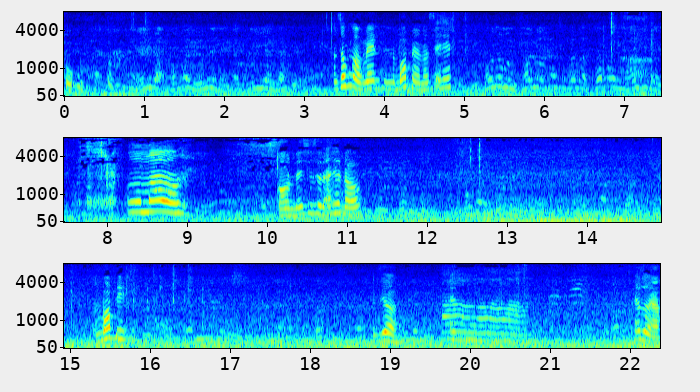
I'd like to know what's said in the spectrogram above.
khổ Nó dốc ngược lên bóp là nó sẽ hết. Mama ơi. còn đấy chứ đã hết đâu bóp đi. Được chưa? À. hết. Rồi à?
